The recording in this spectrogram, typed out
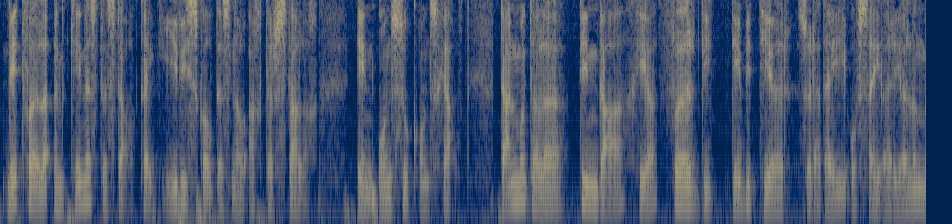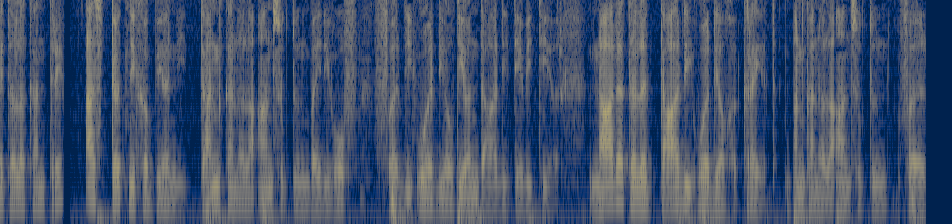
net vir hulle in kennis te stel. Kyk, hierdie skuld is nou agterstallig en ons soek ons geld. Dan moet hulle 10 dae gee vir die debiteur sodat hy of sy 'n reëling met hulle kan tref. As dit nie gebeur nie, dan kan hulle aansoek doen by die hof vir die oordeel teen daardie debiteur. Nadat hulle daardie oordeel gekry het, dan kan hulle aansoek doen vir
